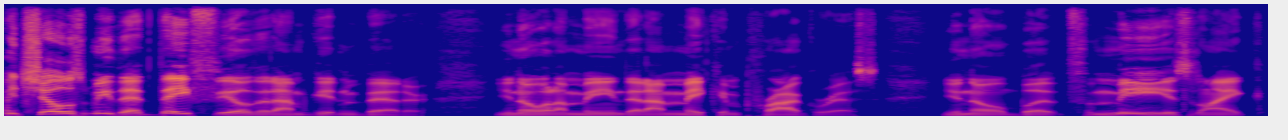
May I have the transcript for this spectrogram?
it shows me that they feel that I'm getting better. You know what I mean? That I'm making progress. You know, but for me, it's like,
